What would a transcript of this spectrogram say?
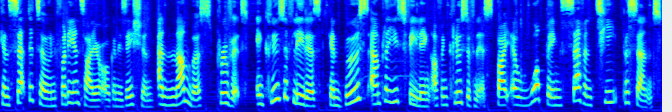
can set the tone for the entire organization, and the numbers prove it. Inclusive leaders can boost employees' feeling of inclusiveness by a whopping 70%.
